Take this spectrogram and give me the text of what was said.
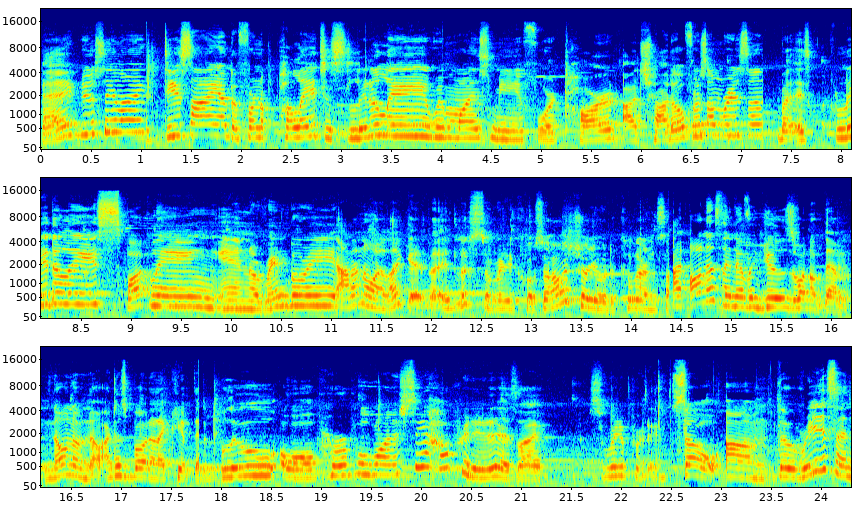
bag you see like. Design of the front of palette just literally reminds me for Tarte eyeshadow for some reason. But it's literally sparkling and a rainbowy. I don't know I like it but it looks so really cool. So I will show you the color inside. I honestly never used one of them. No no no. I just bought and I kept it. The blue or purple one. See how pretty it is. Like it's really pretty. So um, the reason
